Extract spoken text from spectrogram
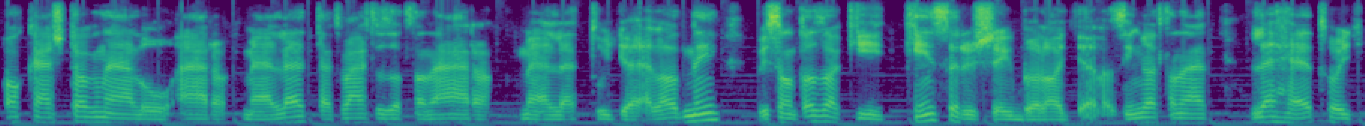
akár stagnáló árak mellett, tehát változatlan árak mellett tudja eladni, viszont az, aki kényszerűségből adja el az ingatlanát, lehet, hogy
